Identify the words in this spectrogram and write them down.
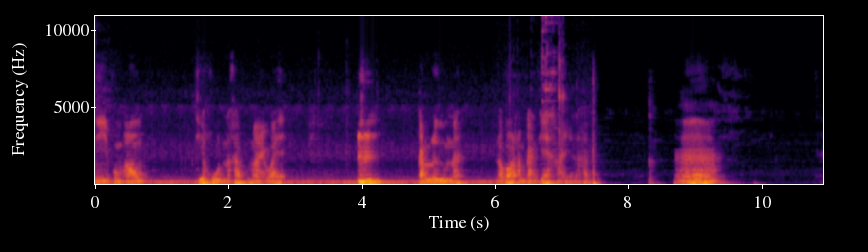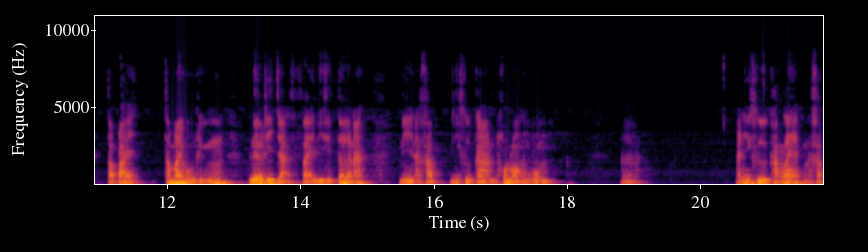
นี่ผมเอาที่ขูดนะครับหมายไว้กันลืมนะ แล้วก็ทำการแก้ไขนะครับอ่า ต่อไปทำไมผมถึงเลือกที่จะใส่รีซิสเตอร์นะ นี่นะครับ นี่คือการทดลองของผมอ่าอันนี้คือครั้งแรกนะครับ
